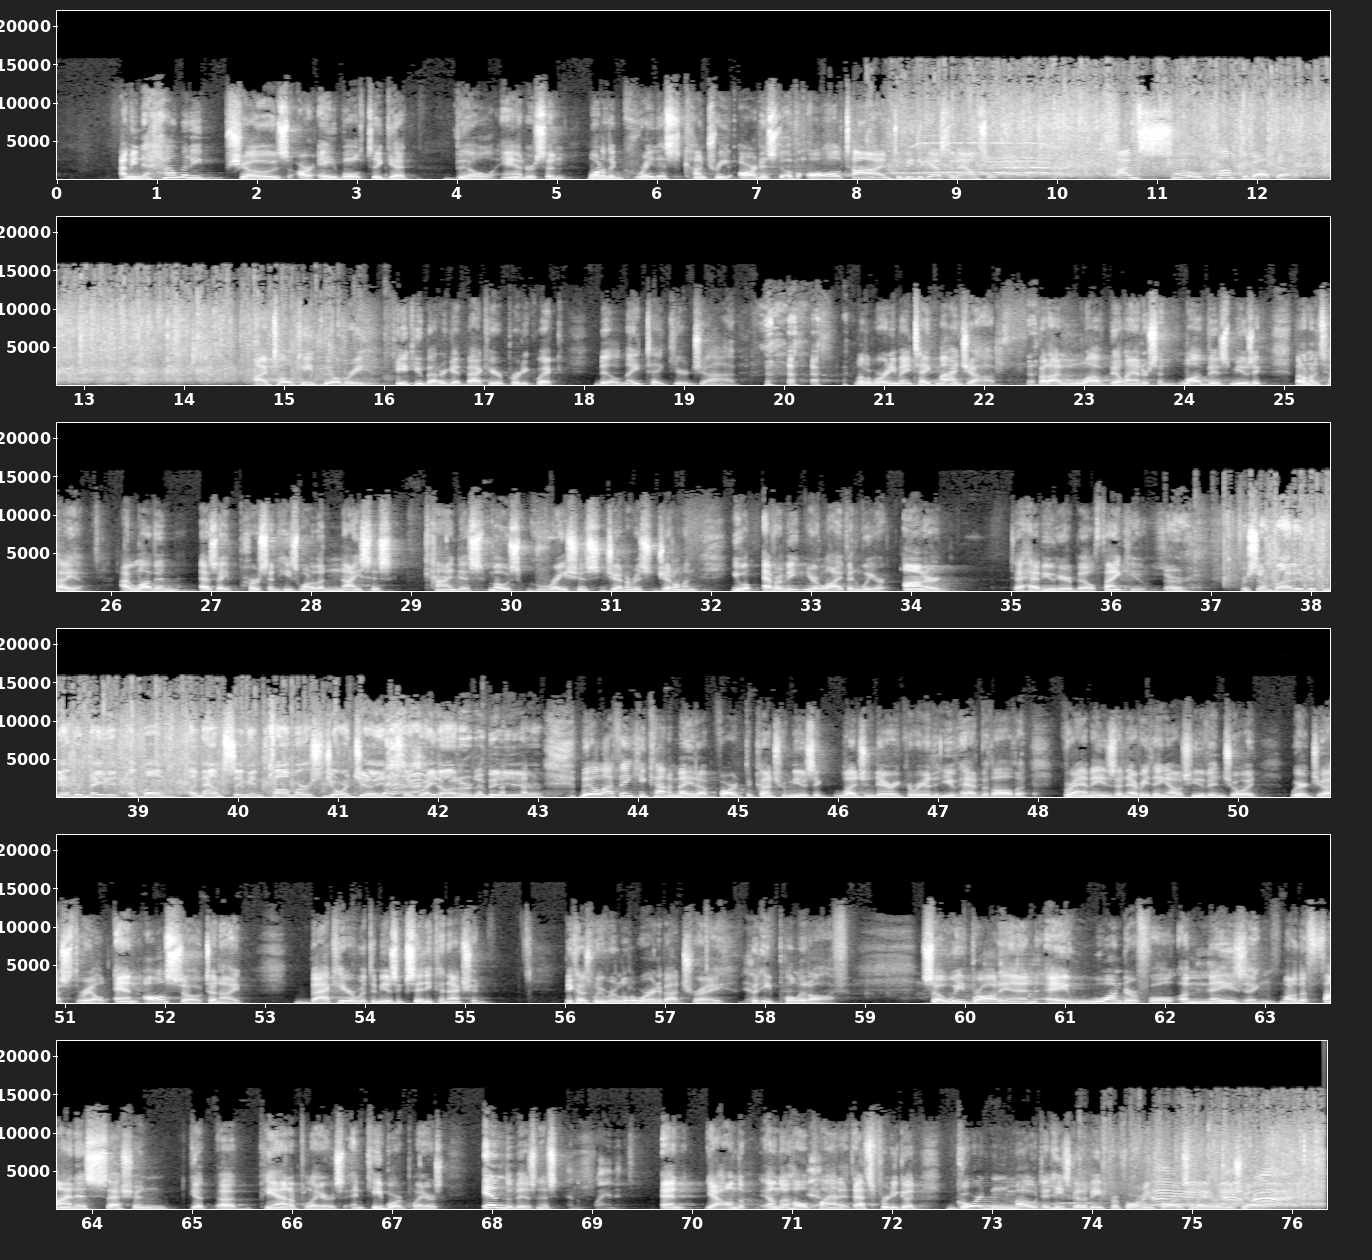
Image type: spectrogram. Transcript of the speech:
I mean, how many shows are able to get Bill Anderson, one of the greatest country artists of all time, to be the guest announcer? I'm so pumped about that. I've told Keith Bilbrey, Keith, you better get back here pretty quick. Bill may take your job. A little worried he may take my job. But I love Bill Anderson, love his music. But I'm going to tell you, I love him as a person. He's one of the nicest, kindest, most gracious, generous gentlemen you will ever meet in your life. And we are honored to have you here, Bill. Thank you. Sir, for somebody that never made it above announcing in Commerce, Georgia, it's a great honor to be here. Bill, I think you kind of made up for it the country music legendary career that you've had with all the Grammys and everything else you've enjoyed. We're just thrilled. And also tonight, back here with the Music City Connection, because we were a little worried about Trey, could he pull it off? So we brought in a wonderful, amazing, one of the finest session get, uh, piano players and keyboard players in the business. and the planet. And yeah, on the on the whole Yeah. planet. That's pretty good. Gordon Mote, and he's going to be performing for us later in the show.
